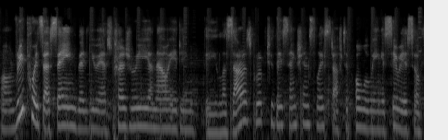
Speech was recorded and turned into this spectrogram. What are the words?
well, reports are saying that U.S. Treasury are now adding the Lazarus Group to the sanctions list after following a series of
